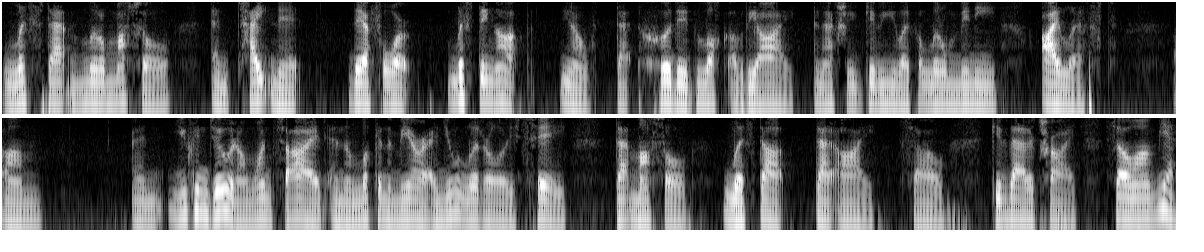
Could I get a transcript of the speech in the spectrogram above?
lift that little muscle and tighten it, therefore lifting up, you know, that hooded look of the eye and actually giving you like a little mini eye lift. Um, and you can do it on one side and then look in the mirror and you will literally see that muscle lift up that eye. So give that a try. So um, yeah,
